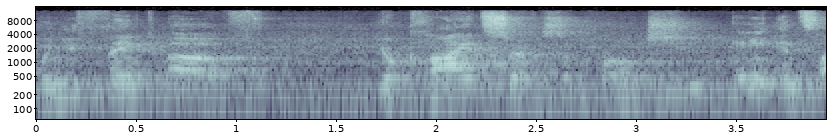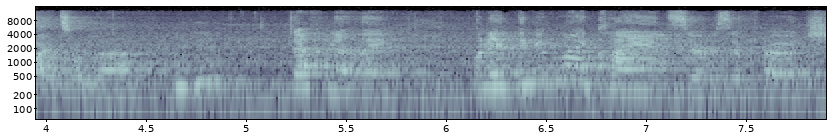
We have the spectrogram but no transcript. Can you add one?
when you think of your client service approach, any insights on that? Mhm, Definitely. When I think of my client service approach,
